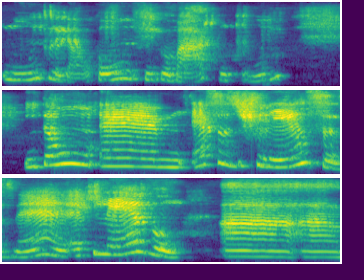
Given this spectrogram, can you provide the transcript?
Muito legal, com um frigobar, com tudo. Então, é, essas diferenças, né, é que levam a, a,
